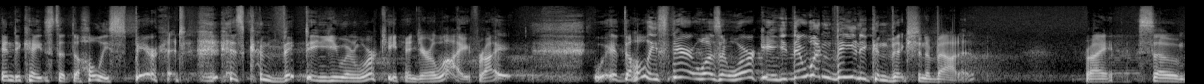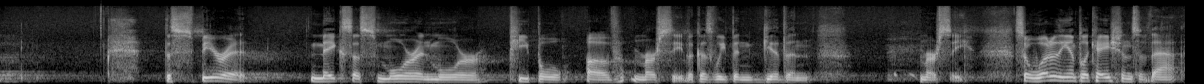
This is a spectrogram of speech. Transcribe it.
indicates that the Holy Spirit is convicting you and working in your life, right? If the Holy Spirit wasn't working, there wouldn't be any conviction about it, right? So the Spirit makes us more and more people of mercy because we've been given mercy. So, what are the implications of that?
